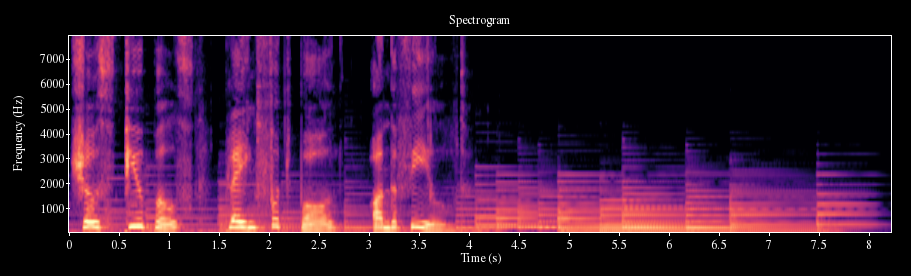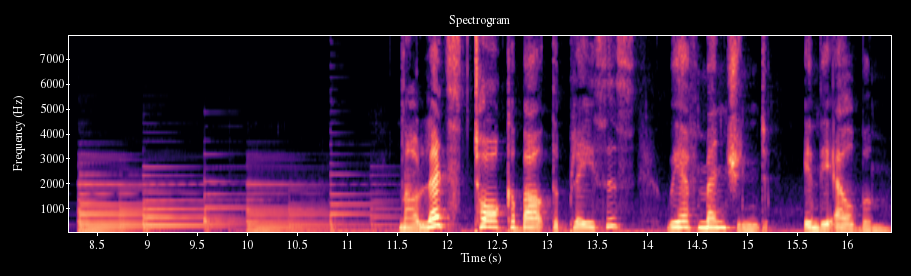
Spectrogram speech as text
shows pupils playing football on the field. Now let's talk about the places we have mentioned in the album.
